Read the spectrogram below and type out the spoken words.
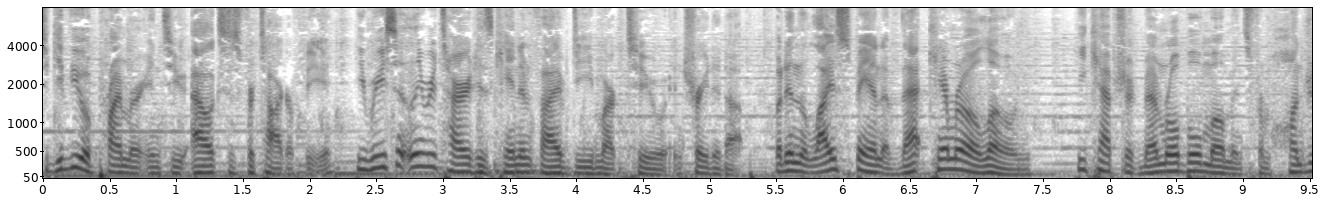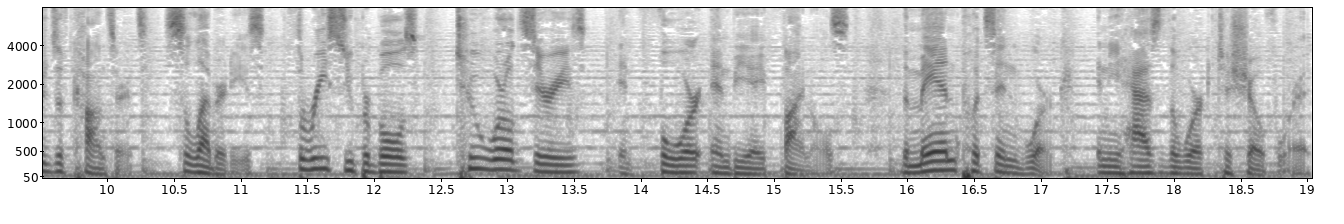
To give you a primer into Alex's photography, he recently retired his Canon 5D Mark II and traded up. But in the lifespan of that camera alone, he captured memorable moments from hundreds of concerts, celebrities, three Super Bowls, two World Series, and four NBA Finals. The man puts in work, and he has the work to show for it.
